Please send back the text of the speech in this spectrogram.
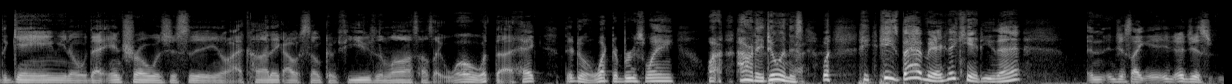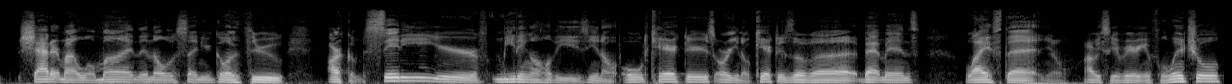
the game. You know that intro was just uh, you know iconic. I was so confused and lost. I was like, "Whoa, what the heck? They're doing what to Bruce Wayne? What? How are they doing this? What? He, he's Batman. They can't do that." and just like it, it just shattered my little mind. Then all of a sudden, you're going through Arkham City. You're meeting all these, you know, old characters or you know characters of uh, Batman's life that you know obviously are very influential.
